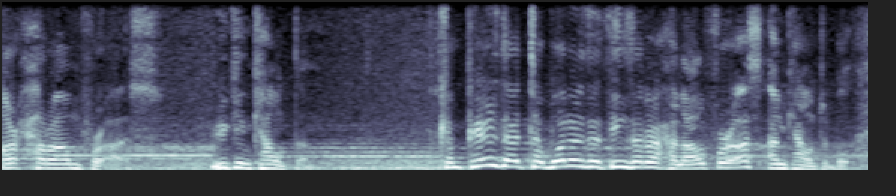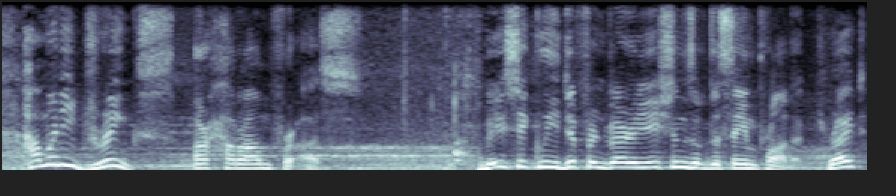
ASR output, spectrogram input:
are haram for us? You can count them. Compare that to what are the things that are halal for us? Uncountable. How many drinks are haram for us? Basically different variations of the same product, right?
